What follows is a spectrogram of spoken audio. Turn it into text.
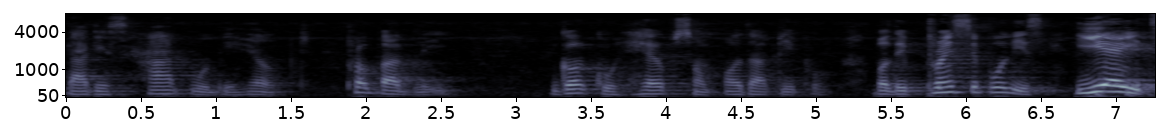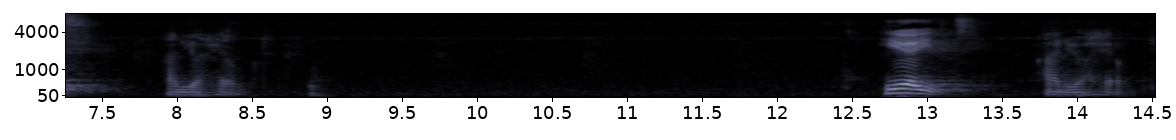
that his heart would be helped. Probably God could help some other people. But the principle is hear it and you are helped. Hear it and you are helped.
